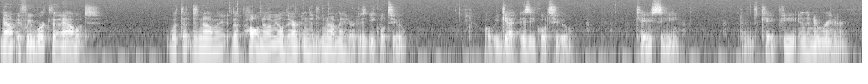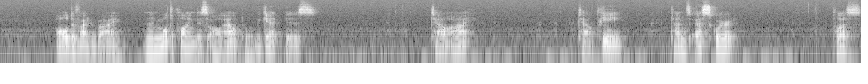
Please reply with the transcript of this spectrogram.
Now, if we work that out, what that denominator, the polynomial there in the denominator is equal to, what we get is equal to kc times kp in the numerator, all divided by, and then multiplying this all out, what we get is tau i, tau p times s squared plus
